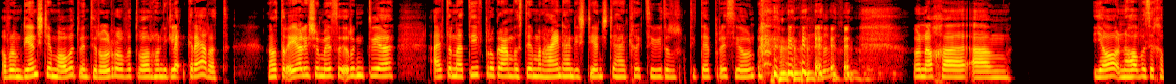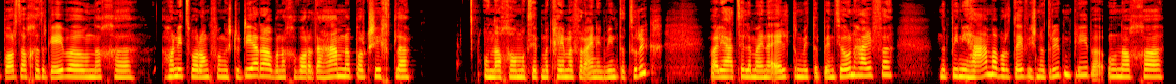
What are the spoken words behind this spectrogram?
Aber am Dienstag am Abend, wenn die Rollrobot war, habe ich geredet. Dann hat der Ehrli schon irgendwie ein Alternativprogramm, was die wir heim haben, ist Dienstag kriegt sie wieder die Depression. und nachher, ähm, ja, dann haben sich ein paar Sachen ergeben und nachher habe ich zwar angefangen zu studieren, aber nachher waren daheim noch ein paar Geschichten. Und nachher haben wir gesagt, wir kämen für einen Winter zurück, weil ich hätte meinen Eltern mit der Pension helfen. Dann bin ich heim, aber Dave ist noch drüben geblieben und nachher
